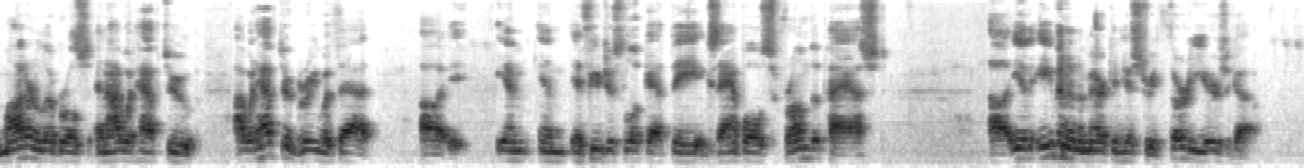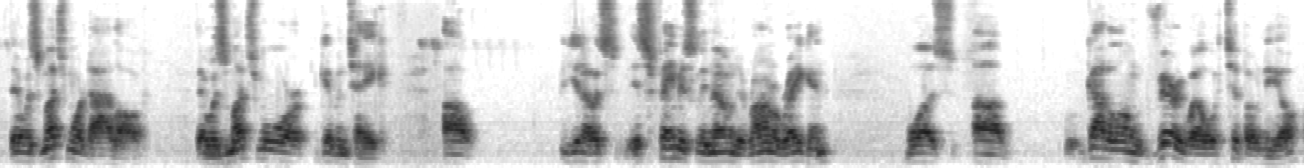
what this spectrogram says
modern liberals, and I would have to, I would have to agree with that. Uh, in in if you just look at the examples from the past, uh, in, even in American history, thirty years ago, there was much more dialogue. There was much more give and take. Uh, you know, it's it's famously known that Ronald Reagan was uh, got along very well with Tip O'Neill,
